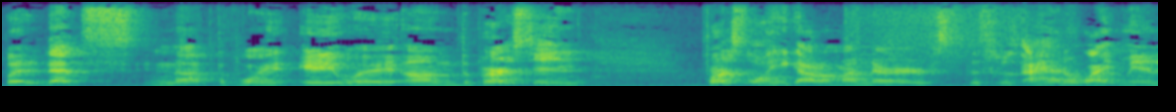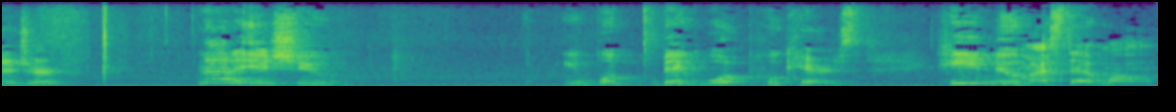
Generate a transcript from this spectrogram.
but that's not the point. Anyway, um, the person, first of all, he got on my nerves. This was I had a white manager, not an issue. You whoop, big whoop. Who cares? He knew my stepmom.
